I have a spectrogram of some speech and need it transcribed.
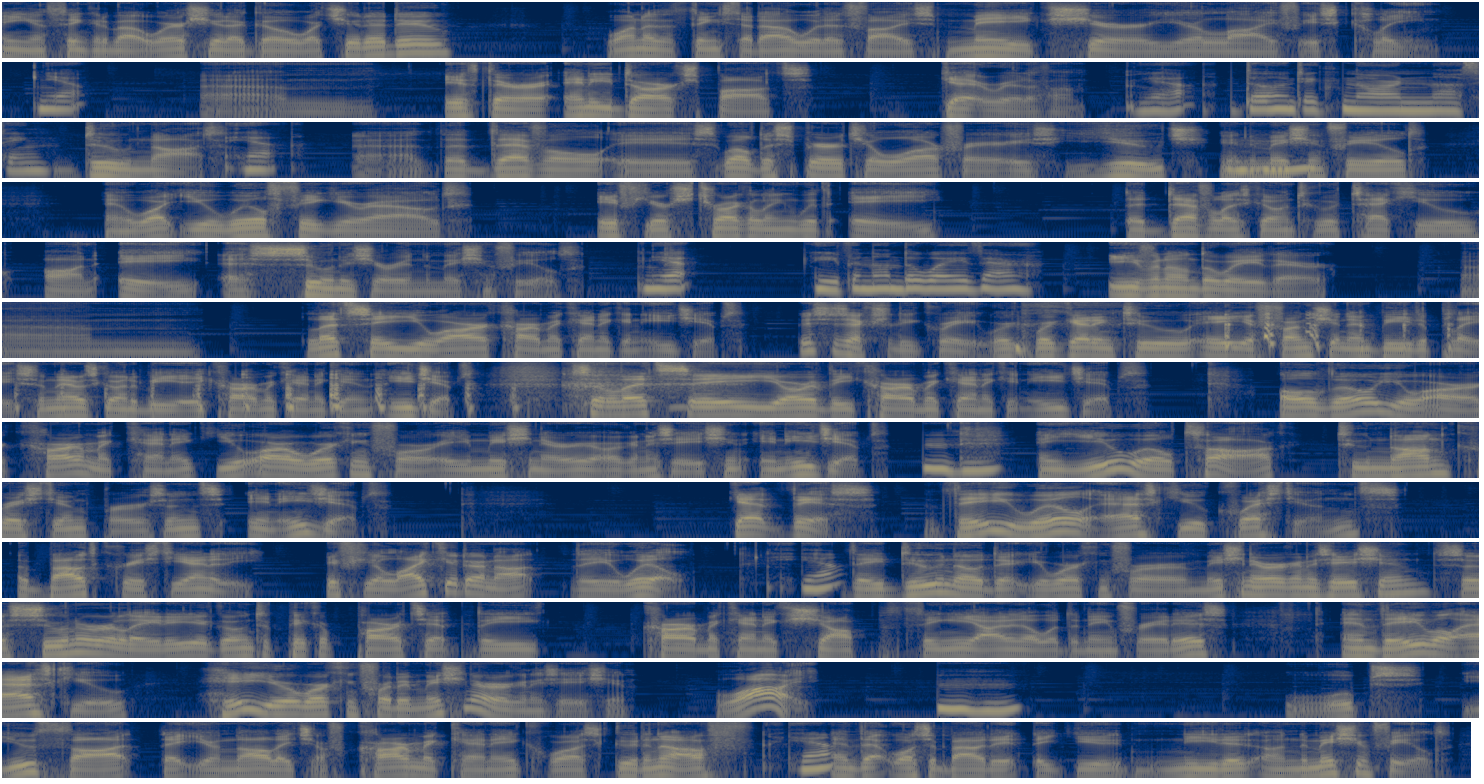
and you're thinking about where should I go, what should I do, one of the things that I would advise make sure your life is clean. Yeah. Um, if there are any dark spots, get rid of them. Yeah. Don't ignore nothing. Do not. Yeah. Uh, the devil is well, the spiritual warfare is huge in the Mhm. mission field, and what you will figure out if you're struggling with A, the devil is going to attack you on A as soon as you're in the mission field, Yeah. Even on the way there. even on the way there. Um, let's say you are a car mechanic in Egypt. This is actually great. We're, we're getting to A, a function, and B, the place. So now it's going to be a car mechanic in Egypt. So let's say you're the car mechanic in Egypt. Although you are a car mechanic, you are working for a missionary organization in Egypt. hmm And you will talk to non Christian persons in Egypt. Get this they will ask you questions about Christianity. If you like it or not, they will. Yeah. They do know that you're working for a missionary organization, so sooner or later you're going to pick up parts at the car mechanic shop thingy. I don't know what the name for it is. And they will ask you, hey, you're working for the missionary organization. Why? hmm Whoops. You thought that your knowledge of car mechanic was good enough, Yeah. and that was about it that you needed on the mission field.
